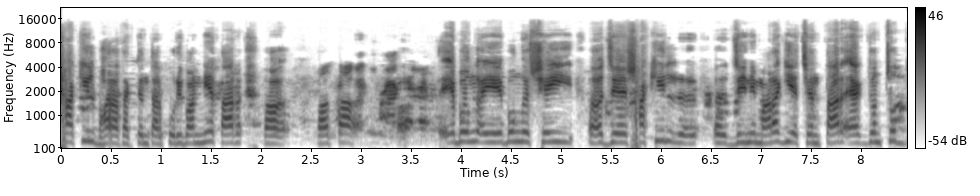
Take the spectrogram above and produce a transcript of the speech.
শাকিল ভাড়া থাকতেন তার পরিবার নিয়ে। তার এবং এবং সেই যে শাকিল যিনি মারা গিয়েছেন তার একজন চোদ্দ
